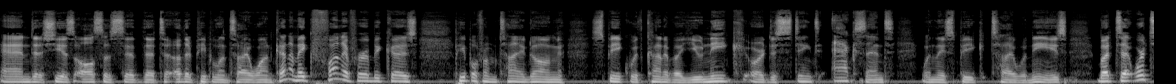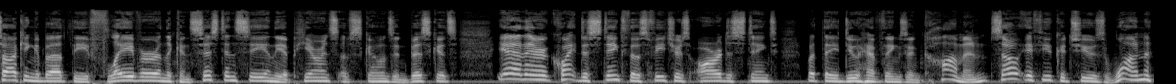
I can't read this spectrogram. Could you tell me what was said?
And she has also said that other people in Taiwan kind of make fun of her because people from Taidong speak with kind of a unique or distinct accent when they speak Taiwanese. But uh, we're talking about the flavor and the consistency and the appearance of scones and biscuits. Yeah, they're quite distinct. Those features are distinct but they do have things in common. So if you could choose one,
